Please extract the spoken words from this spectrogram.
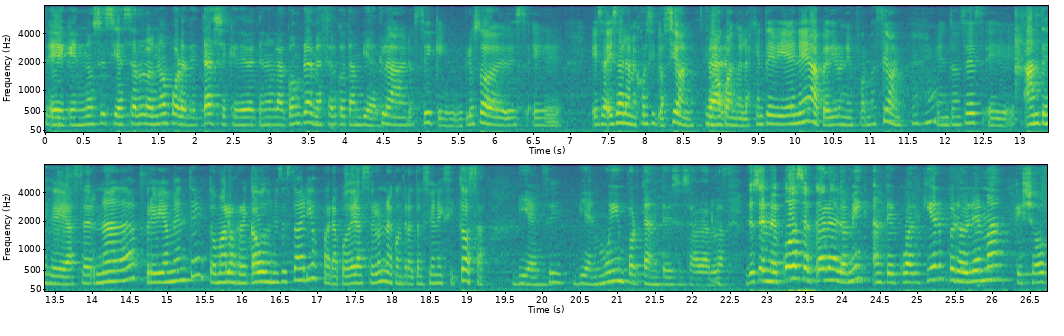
sí. Eh, que no sé si hacerlo o no por detalles que debe tener la compra, me acerco también. Claro, sí, que incluso es... Eh, esa, esa, es la mejor situación, cuando la gente viene a pedir una información. Entonces, eh, antes de hacer nada, previamente, tomar los recaudos necesarios para poder hacer una contratación exitosa. Bien, sí. bien, muy importante eso saberlo. Entonces, me puedo acercar a la MIC ante cualquier problema que yo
